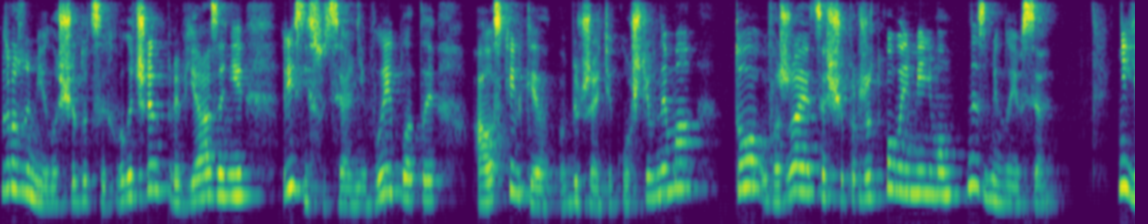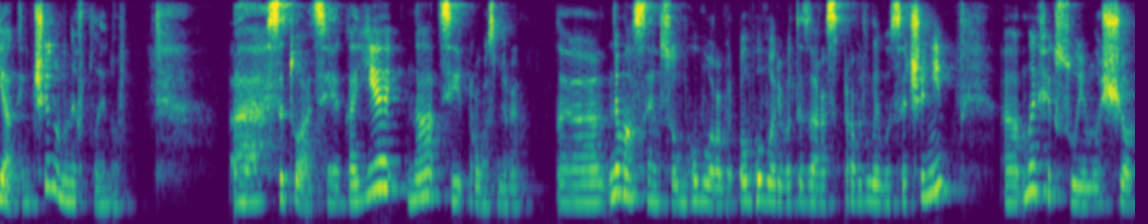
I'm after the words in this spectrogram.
Зрозуміло, що до цих величин прив'язані різні соціальні виплати, а оскільки в бюджеті коштів нема, то вважається, що прожитковий мінімум не змінився, ніяким чином не вплинув. Е, Ситуація, яка є на ці розміри. Е, Нема сенсу обговорювати- зараз, справедливо це чи ні. Е, Ми фіксуємо, що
